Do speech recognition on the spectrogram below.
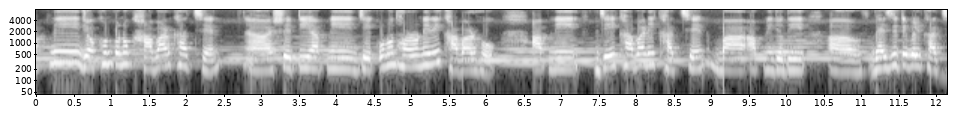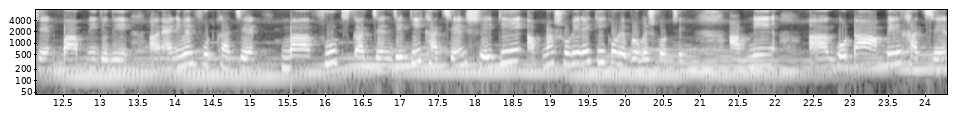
আপনি যখন কোনো খাবার খাচ্ছেন সেটি আপনি যে কোনো ধরনেরই খাবার হোক, আপনি যেই খাবারই খাচ্ছেন বা আপনি যদি ভেজিটেবল খাচ্ছেন বা আপনি যদি অ্যানিম্যাল ফুড খাচ্ছেন বা ফ্রুটস খাচ্ছেন, যেটি খাচ্ছেন সেটি আপনার শরীরে কি করে প্রবেশ করছে? আপনি গোটা আপেল খাচ্ছেন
